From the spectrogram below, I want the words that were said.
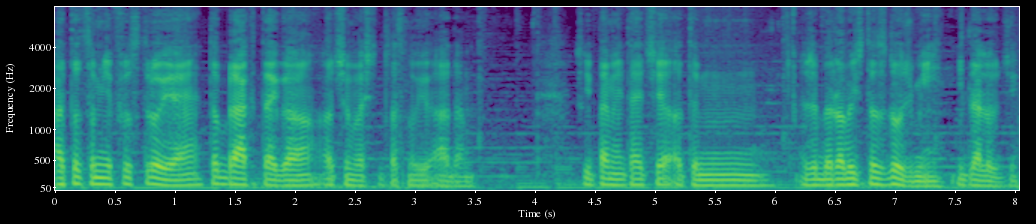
A to, co mnie frustruje, to brak tego, o czym właśnie teraz mówił Adam. Czyli pamiętajcie o tym, żeby robić to z ludźmi i dla ludzi.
